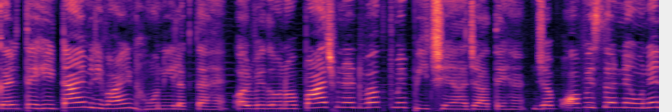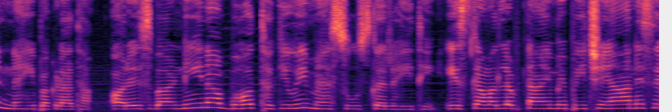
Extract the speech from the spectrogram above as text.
करते ही टाइम रिवाइंड होने लगता है और वे दोनों पाँच मिनट वक्त में पीछे आ जाते हैं, जब ऑफिसर ने उन्हें नहीं पकड़ा था। और इस बार नीना बहुत थकी हुई महसूस कर रही थी। इसका मतलब टाइम में पीछे आने से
